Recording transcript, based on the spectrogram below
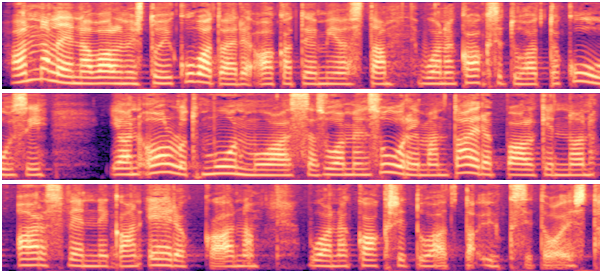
Hanna-Leena valmistui Kuvataideakatemiasta vuonna 2006 ja on ollut muun muassa Suomen suurimman taidepalkinnon Ars Vennikan ehdokkaana vuonna 2011.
